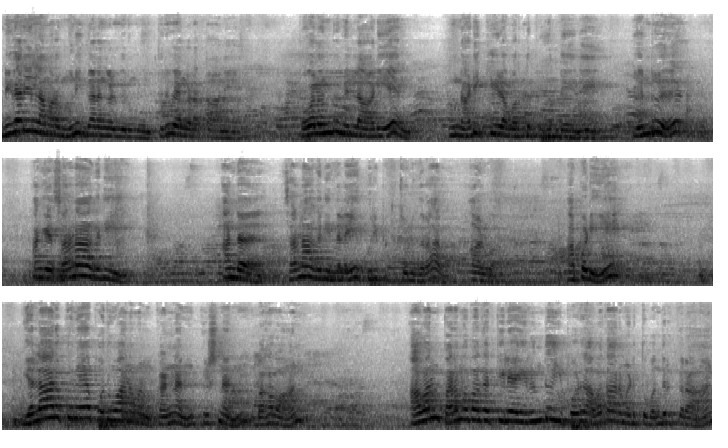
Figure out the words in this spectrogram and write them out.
நிகரில் அமரும் முனிகணங்கள் விரும்பும் திருவேங்கடத்தானே. புகழொன்றும் இல்ல அடியேன் உன் அடிக்கீழ் அமர்ந்து புகுந்தேனே. என்று அங்கே சரணாகதி அந்த சரணாகதி நிலையை குறிப்பிட்டு சொல்லுகிறார் ஆழ்வார். அப்படி எல்லாருக்குமே பொதுவானவன் கண்ணன் கிருஷ்ணன் பகவான் அவன் பரமபதத்திலே இருந்து இப்பொழுது அவதாரம் எடுத்து வந்திருக்கிறான்.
